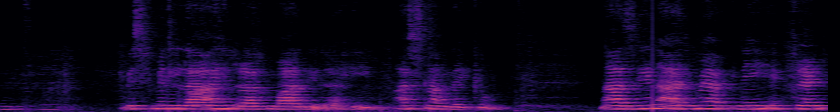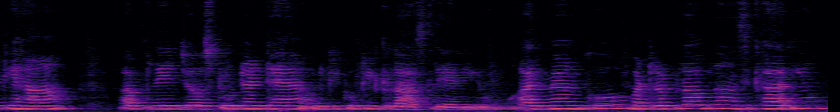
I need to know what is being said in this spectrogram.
अस्सलाम वालेकुम नाजरीन, आज मैं अपनी एक फ्रेंड के यहाँ अपने जो स्टूडेंट हैं, उनकी कुकिंग क्लास ले रही हूँ। आज मैं उनको मटर पुलाव बनाना सिखा रही हूँ।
